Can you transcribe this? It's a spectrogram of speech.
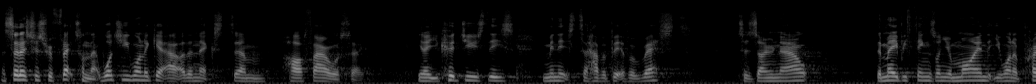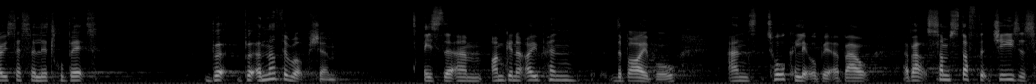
And so let's just reflect on that. What do you want to get out of the next um, half hour or so? You know, you could use these minutes to have a bit of a rest, to zone out. There may be things on your mind that you want to process a little bit. But, but another option is that um, I'm going to open the Bible and talk a little bit about, about some stuff that Jesus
